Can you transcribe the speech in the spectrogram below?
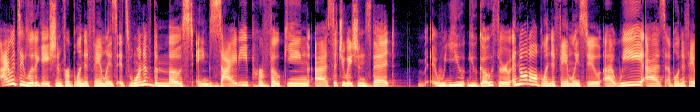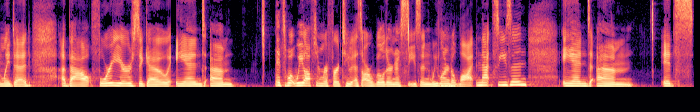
I would say litigation for blended families, it's one of the most anxiety provoking uh, situations that you you go through, and not all blended families do. Uh, we, as a blended family, did about four years ago, and um, it's what we often refer to as our wilderness season. We learned a mm-hmm. lot in that season, and um, it's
